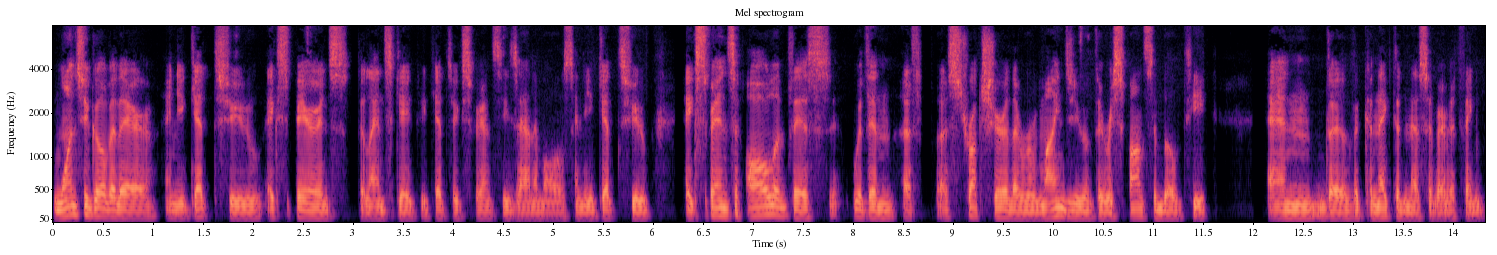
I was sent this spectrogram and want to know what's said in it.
once you go over there and you get to experience the landscape, you get to experience these animals, and you get to experience all of this within a, a structure that reminds you of the responsibility and the, the connectedness of everything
